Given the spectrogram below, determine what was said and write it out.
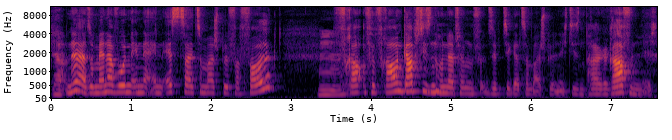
ja. Ne? Also Männer wurden in der NS-Zeit zum Beispiel verfolgt. Frau, für Frauen gab es diesen 175er zum Beispiel nicht, diesen Paragraphen nicht.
